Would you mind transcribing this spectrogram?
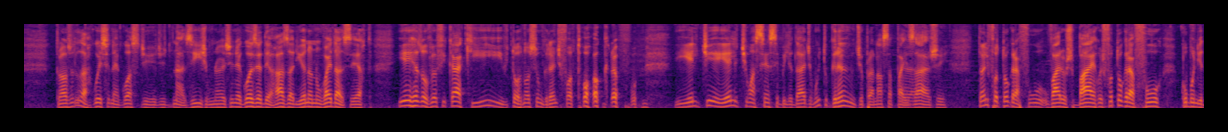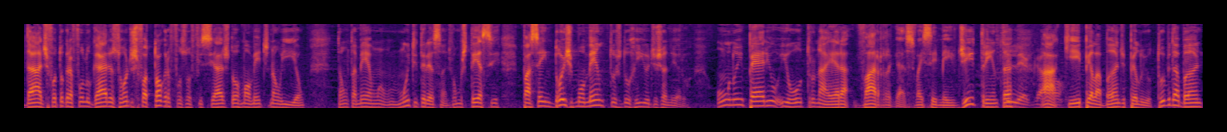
troço, ele largou esse negócio de, de, de nazismo, né? esse negócio é de raça ariana, não vai dar certo. E ele resolveu ficar aqui e tornou-se um grande fotógrafo. E ele tinha, ele tinha uma sensibilidade muito grande para a nossa paisagem. É. Então ele fotografou vários bairros, fotografou comunidades, fotografou lugares onde os fotógrafos oficiais normalmente não iam. Então também é um, muito interessante. Vamos ter esse. Passei em dois momentos do Rio de Janeiro um no Império e outro na era Vargas. Vai ser meio-dia e 30 aqui pela Band, pelo YouTube da Band,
